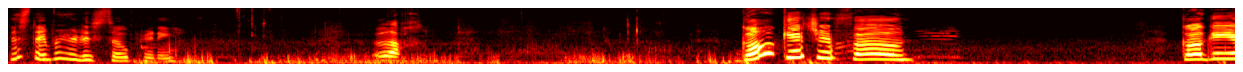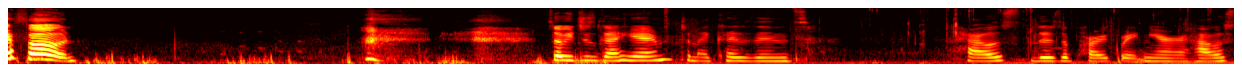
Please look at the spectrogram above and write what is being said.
This neighborhood is so pretty. Ugh. Go get your phone. Go get your phone. so we just got here to my cousin's house. There's a park right near our house.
